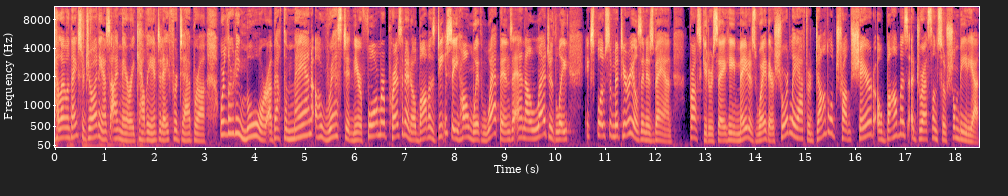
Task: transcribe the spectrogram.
Hello and thanks for joining us. I'm Mary Calvi and today for Deborah. We're learning more about the man arrested near former President Obama's D.C. home with weapons and allegedly explosive materials in his van. Prosecutors say he made his way there shortly after Donald Trump shared Obama's address on social media.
